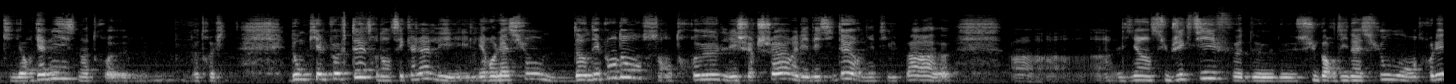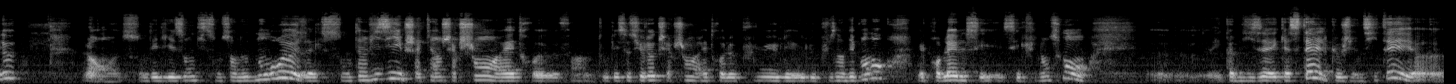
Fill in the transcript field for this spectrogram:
qui organisent notre, vie. Donc, quelles peuvent être dans ces cas-là les, relations d'indépendance entre les chercheurs et les décideurs? N'y a-t-il pas euh, un, lien subjectif de, subordination entre les deux? Alors, ce sont des liaisons qui sont sans doute nombreuses, elles sont invisibles, chacun cherchant à être, euh, enfin, tous les sociologues cherchant à être le plus, le plus indépendant. Mais le problème, c'est le financement. Euh, et comme disait Castel, que je viens de citer, euh,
